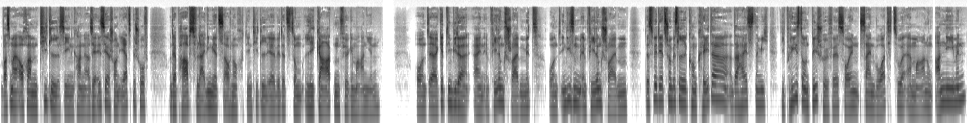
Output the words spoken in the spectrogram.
Was man auch am Titel sehen kann. Also er ist ja schon Erzbischof und der Papst verleiht ihm jetzt auch noch den Titel, er wird jetzt zum Legaten für Germanien. Und er gibt ihm wieder ein Empfehlungsschreiben mit. Und in diesem Empfehlungsschreiben, das wird jetzt schon ein bisschen konkreter, da heißt es nämlich, die Priester und Bischöfe sollen sein Wort zur Ermahnung annehmen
